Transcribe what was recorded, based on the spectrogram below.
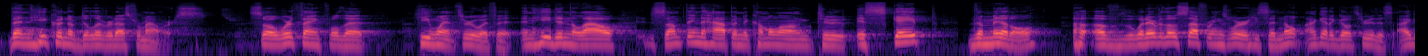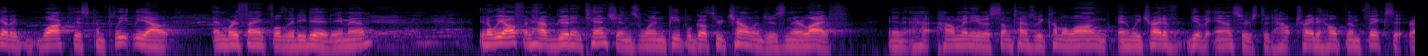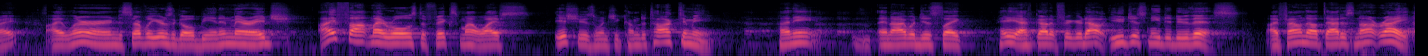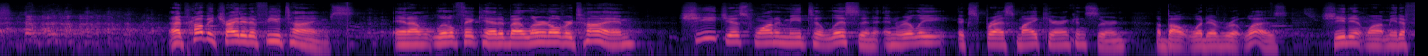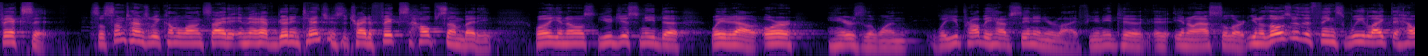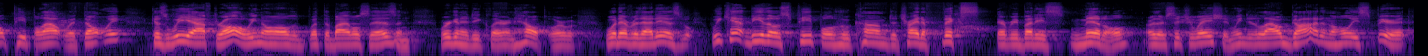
then He couldn't have delivered us from ours. So we're thankful that He went through with it and He didn't allow something to happen to come along to escape the middle Uh, of whatever those sufferings were, he said, Nope, I got to go through this. I got to walk this completely out. And we're thankful that he did. Amen? Yeah. You know, we often have good intentions when people go through challenges in their life. And how many of us sometimes we come along and we try to give answers to help, try to help them fix it, right? I learned several years ago, being in marriage, I thought my role is to fix my wife's issues when she come to talk to me. Honey, and I would just like hey, I've got it figured out. You just need to do this. I found out that is not right. I probably tried it a few times, and I'm a little thick headed, but I learned over time. She just wanted me to listen and really express my care and concern about whatever it was. She didn't want me to fix it. So sometimes we come alongside it and have good intentions to try to fix, help somebody. Well, you know, you just need to wait it out. Or here's the one well, you probably have sin in your life. You need to, uh, you know, ask the Lord. You know, those are the things we like to help people out with, don't we? Because we, after all, we know all the, what the Bible says, and we're going to declare and help, or whatever that is. But we can't be those people who come to try to fix everybody's middle or their situation. We need to allow God and the Holy Spirit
